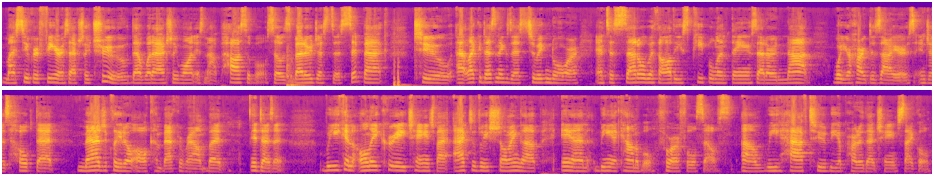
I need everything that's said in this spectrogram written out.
my secret fear is actually true that what I actually want is not possible? So it's better just to sit back, to act like it doesn't exist, to ignore, and to settle with all these people and things that are not what your heart desires and just hope that magically it'll all come back around. But it doesn't we can only create change by actively showing up and being accountable for our full selves. Uh, we have to be a part of that change cycle.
